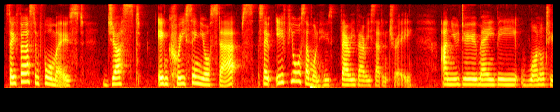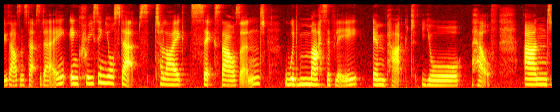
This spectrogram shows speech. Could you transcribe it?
So, first and foremost, just increasing your steps. So, if you're someone who's very, very sedentary, and you do maybe one or two thousand steps a day, increasing your steps to like six thousand would massively impact your health. And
